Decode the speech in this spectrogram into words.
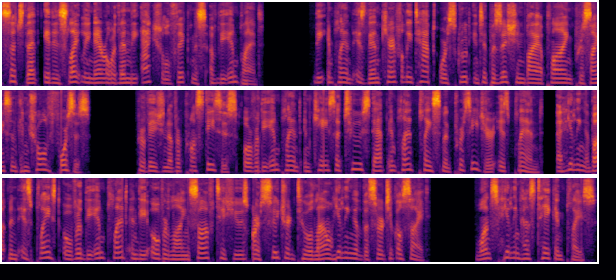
such that it is slightly narrower than the actual thickness of the implant. The implant is then carefully tapped or screwed into position by applying precise and controlled forces. Provision of a prosthesis over the implant in case a two-step implant placement procedure is planned. A healing abutment is placed over the implant and the overlying soft tissues are sutured to allow healing of the surgical site. Once healing has taken place,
